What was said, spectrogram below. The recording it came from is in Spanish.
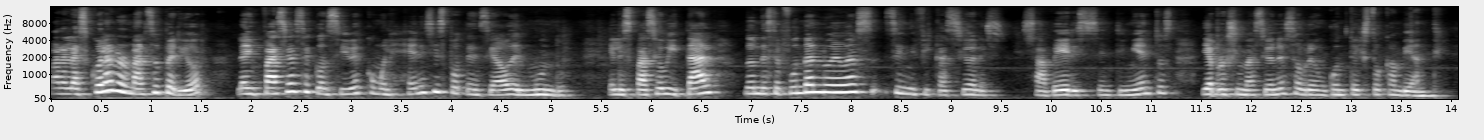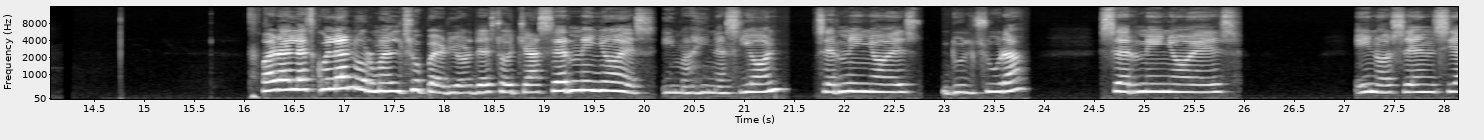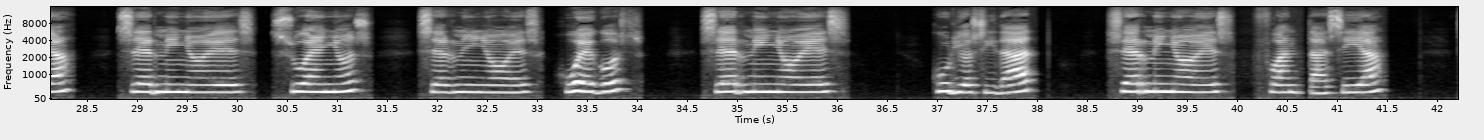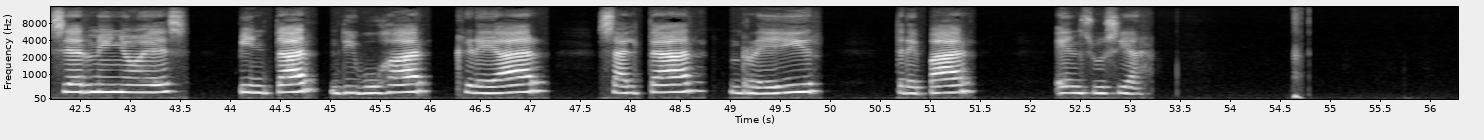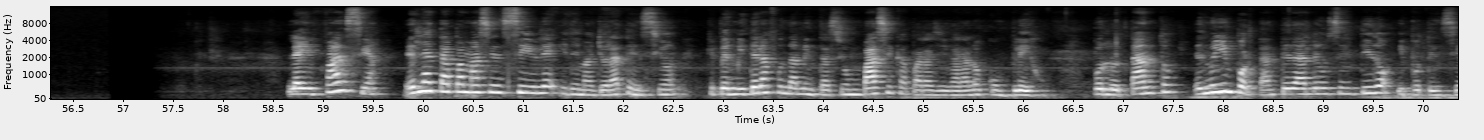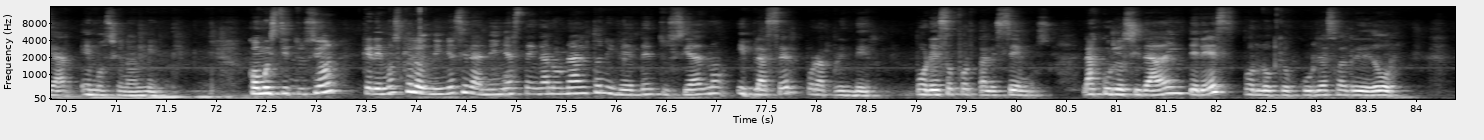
Para la Escuela Normal Superior, la infancia se concibe como el génesis potenciado del mundo, el espacio vital donde se fundan nuevas significaciones, saberes, sentimientos y aproximaciones sobre un contexto cambiante. Para la Escuela Normal Superior de Socha, ser niño es imaginación, ser niño es dulzura, ser niño es inocencia, ser niño es sueños, ser niño es juegos, ser niño es curiosidad, ser niño es fantasía, ser niño es pintar, dibujar, crear, saltar, reír, trepar, ensuciar. La infancia es la etapa más sensible y de mayor atención que permite la fundamentación básica para llegar a lo complejo. Por lo tanto, es muy importante darle un sentido y potenciar emocionalmente. Como institución, queremos que los niños y las niñas tengan un alto nivel de entusiasmo y placer por aprender. Por eso fortalecemos la curiosidad e interés por lo que ocurre a su alrededor,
